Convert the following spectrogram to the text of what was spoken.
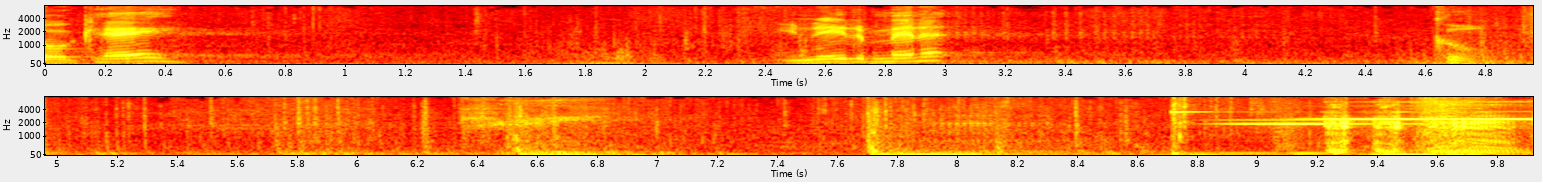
okay? You need a minute? Cool. Okay.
